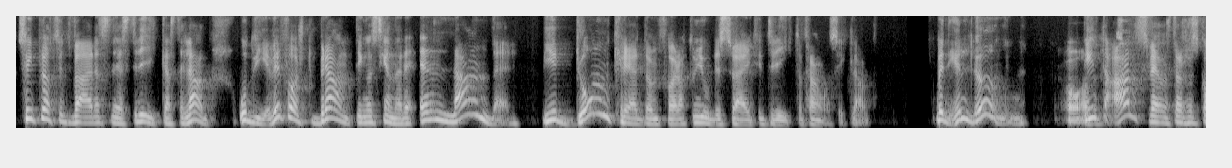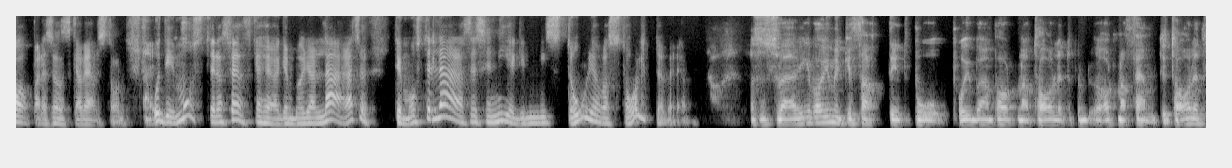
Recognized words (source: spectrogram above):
så är plötsligt världens näst rikaste land. Och det är väl först Branting och senare Erlander ger dem credden för att de gjorde Sverige till ett rikt och framgångsrikt land. Men det är en lögn. Ja, det är inte alls vänstern som skapade svenska välstånd. Nej. Och det måste den svenska högern börja lära sig. Det måste lära sig sin egen historia och vara stolt över den. Alltså, Sverige var ju mycket fattigt på, på i början på 1800-talet, 1850-talet.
